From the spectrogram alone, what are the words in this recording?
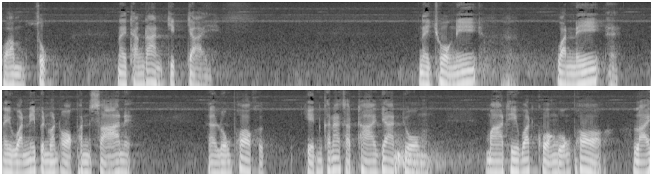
ความสุขในทางด้านจิตใจ ในช่วงนี้วันนี้ในวันนี้เป็นวันออกพรรษาเนี่ยหลวงพ่อก็เห็นคณะศรัทธาญาติโยม มาที่วัดขวงหลวงพ่อหลาย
